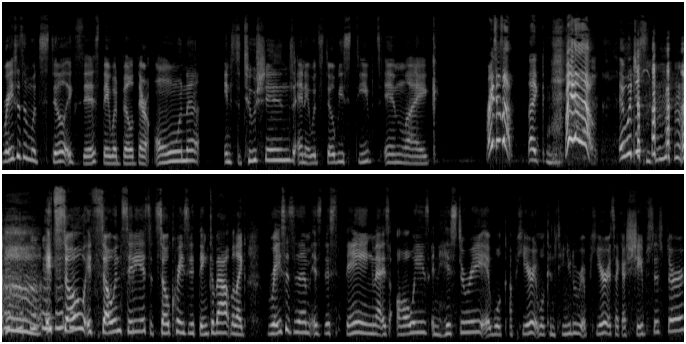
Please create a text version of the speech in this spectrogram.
racism would still exist. They would build their own institutions, and it would still be steeped in like racism. Like. It would just it's so it's so insidious, it's so crazy to think about, but like racism is this thing that is always in history. It will appear, it will continue to appear. It's like a shape shapeshifter.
